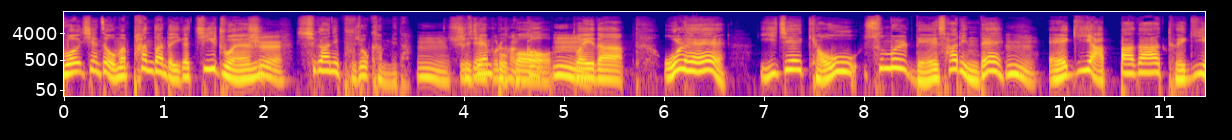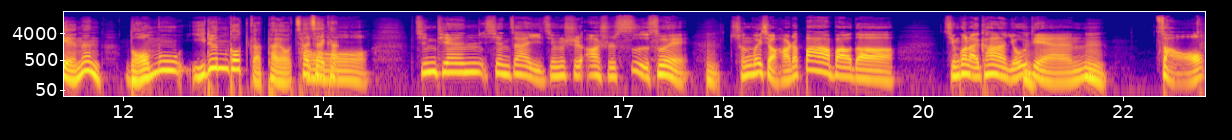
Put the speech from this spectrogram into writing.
我现在我们判断的一个基准。是， 시간이 부족합니다. 嗯，时 시간 不是很 부고 够，嗯，对的. 올해 이제 겨우 24살인데 嗯， 애기 아빠가 되기에는 너무 이른 것 같아요. 猜猜看.哦，今天现在已经是二十四岁，嗯成为小孩的爸爸的情况来看，有点嗯 早，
